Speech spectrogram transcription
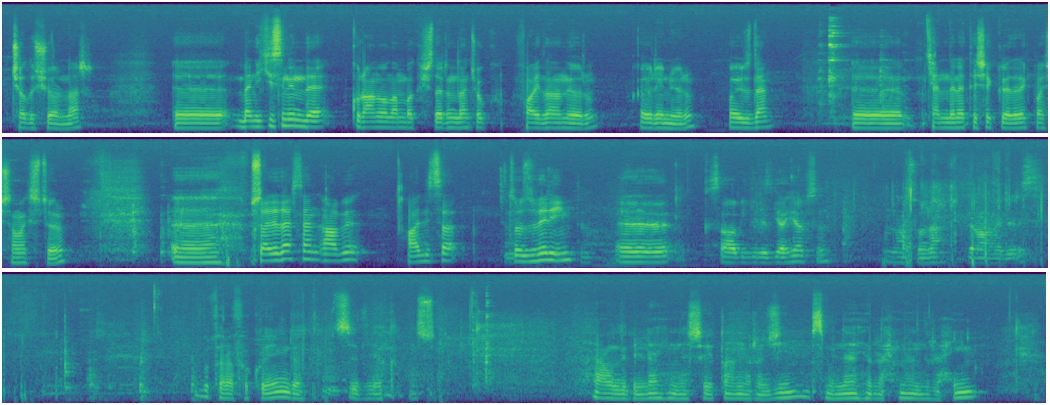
çalışıyorlar. Ee, ben ikisinin de Kur'an'a olan bakışlarından çok faydalanıyorum, öğreniyorum. O yüzden e, kendilerine teşekkür ederek başlamak istiyorum. Ee, müsaade edersen abi Halis'a söz vereyim. Ee, kısa bir girizgah yapsın. Ondan sonra devam ederiz. Bu tarafa koyayım da size de yakın olsun. Euzu billahi mineşşeytanirracim. Bismillahirrahmanirrahim.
